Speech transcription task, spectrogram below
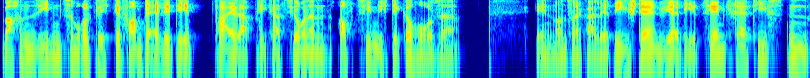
machen sieben zum Rücklicht geformte LED-Pfeilapplikationen auf ziemlich dicke Hose. In unserer Galerie stellen wir die zehn kreativsten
